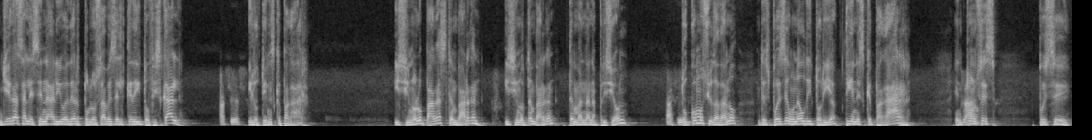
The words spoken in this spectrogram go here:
llegas al escenario, Eder, tú lo sabes, del crédito fiscal. Así es. Y lo tienes que pagar. Y si no lo pagas, te embargan. Y si no te embargan, te mandan a prisión. Así tú como ciudadano, después de una auditoría, tienes que pagar. Entonces, pues eh,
